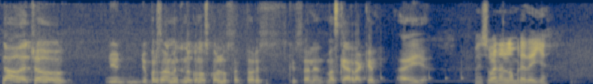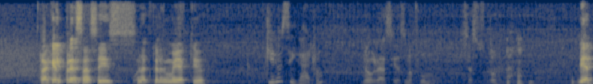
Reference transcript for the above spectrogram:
No, de hecho, yo, yo personalmente no conozco a los actores que salen, más que a Raquel, a ella. Me suena el nombre de ella. Raquel Presa, sí, es una actriz muy activa. ¿Quiere un cigarro? No, gracias, no fumo. ¿Se asustó? Bien,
